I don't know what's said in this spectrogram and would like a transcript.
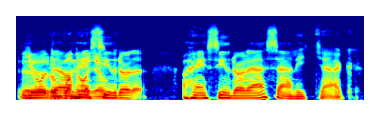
ö, Jó, de a helyszínről, a helyszínről elszállítják.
